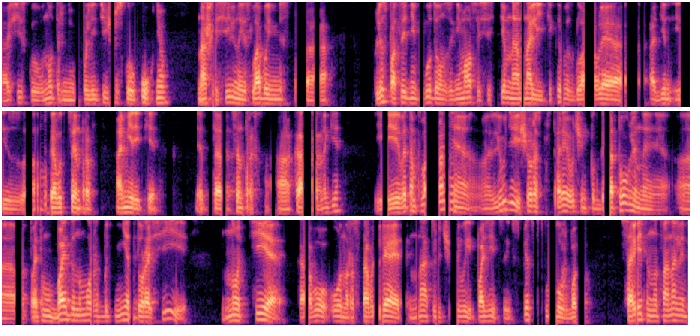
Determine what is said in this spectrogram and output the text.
российскую внутреннюю политическую кухню, наши сильные и слабые места. Плюс последние годы он занимался системной аналитикой, возглавляя один из мозговых центров Америки это центр а, Карнеги. И в этом плане люди, еще раз повторяю, очень подготовленные. А, поэтому Байдену может быть не до России, но те, кого он расставляет на ключевые позиции в спецслужбах, в Совете национальной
